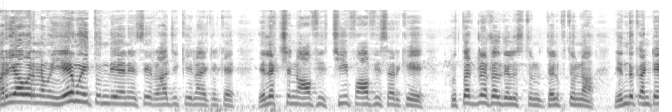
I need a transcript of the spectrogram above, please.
పర్యావరణం ఏమవుతుంది అనేసి రాజకీయ నాయకులకి ఎలక్షన్ ఆఫీస్ చీఫ్ ఆఫీసర్కి కృతజ్ఞతలు తెలుస్తు తెలుపుతున్నా. ఎందుకంటే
